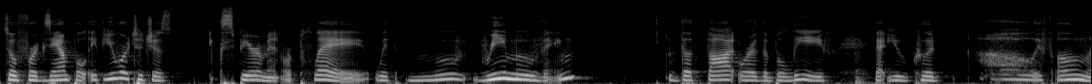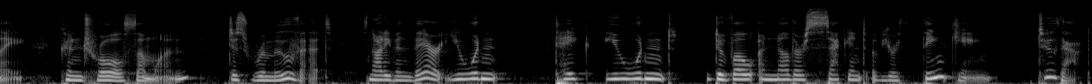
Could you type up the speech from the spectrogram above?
So, for example, if you were to just experiment or play with move, removing the thought or the belief that you could, oh, if only control someone, just remove it. It's not even there. You wouldn't take, you wouldn't devote another second of your thinking to that.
